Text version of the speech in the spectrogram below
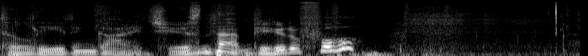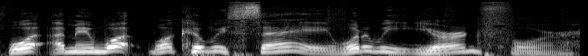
to lead and guide you. Isn't that beautiful? What I mean, what what could we say? What do we yearn for?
